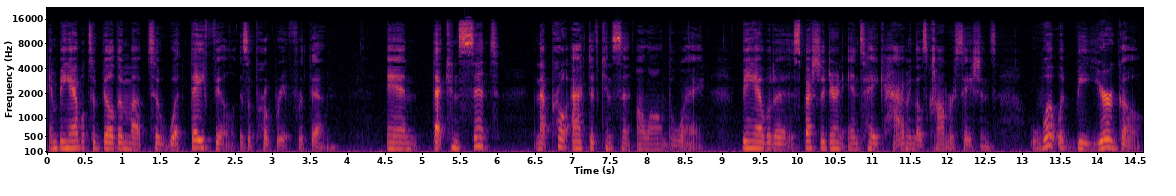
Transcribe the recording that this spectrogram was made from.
and being able to build them up to what they feel is appropriate for them. And that consent and that proactive consent along the way being able to, especially during intake, having those conversations. What would be your goal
